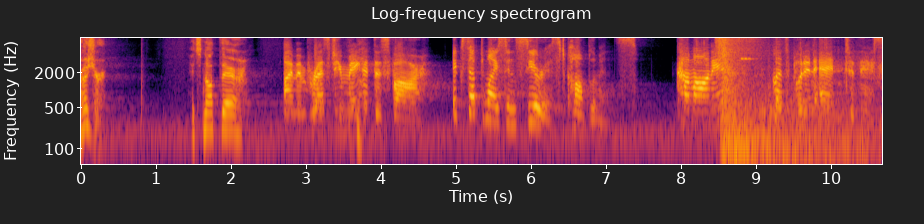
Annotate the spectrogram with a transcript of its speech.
treasure. It's not there. I'm impressed you made it this far. Accept my sincerest compliments. Come on in. Let's put an end to this.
